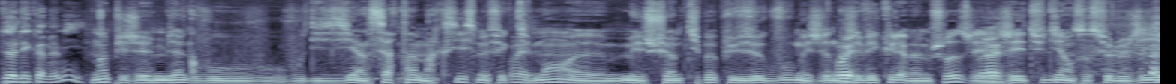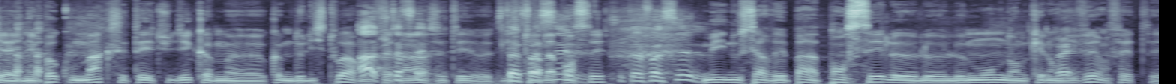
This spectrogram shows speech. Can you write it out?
de l'économie. Non, puis j'aime bien que vous, vous, vous disiez un certain marxisme, effectivement, euh, mais je suis un petit peu plus vieux que vous, mais j'ai Oui. vécu la même chose. J'ai étudié en sociologie à une époque où Marx était étudié comme, euh, comme de l'histoire, Ah, en fait. tout à fait. hein. C'était euh, de l'histoire de la pensée. C'était facile. Mais il nous servait pas à penser le, le- le monde dans lequel on vivait, en fait. Et,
